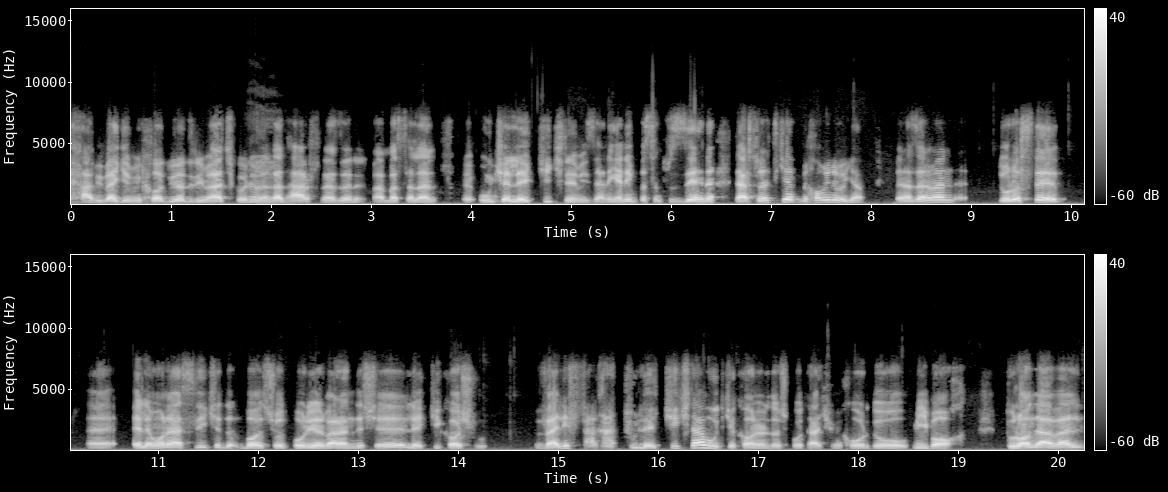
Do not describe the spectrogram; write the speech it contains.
خبیب اگه می‌خواد بیاد ریمچ کنیم انقدر حرف نزنه. من مثلا اون که leg kick نمی‌زنه. یعنی مثلا تو ذهن در صورتی که می‌خوام اینو بگم به نظر من درسته المان اصلی که باعث شد پوریر برنده شه leg kick اش بود. ولی فقط تو leg kick نبود که کانر داشت کتک می‌خورد و میباخت. تو round اول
